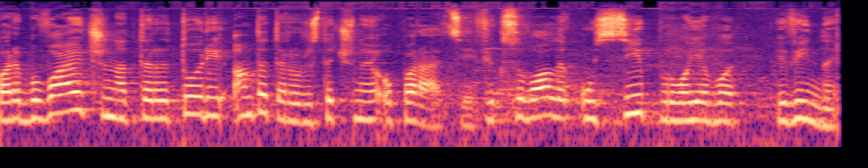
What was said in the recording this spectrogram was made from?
перебуваючи на території антитерористичної операції, фіксували усі прояви війни.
